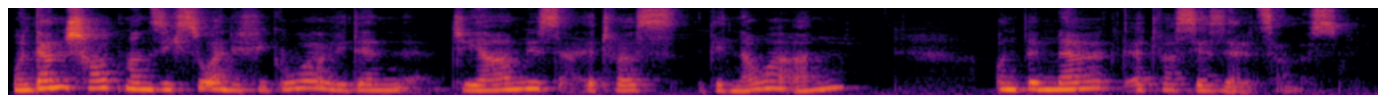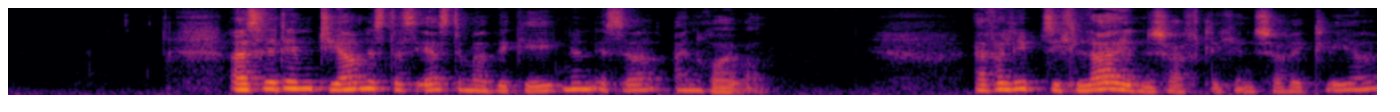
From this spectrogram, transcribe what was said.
Und dann schaut man sich so eine Figur wie den Tiamis etwas genauer an und bemerkt etwas sehr Seltsames. Als wir dem Tiamis das erste Mal begegnen, ist er ein Räuber. Er verliebt sich leidenschaftlich in Chariklia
